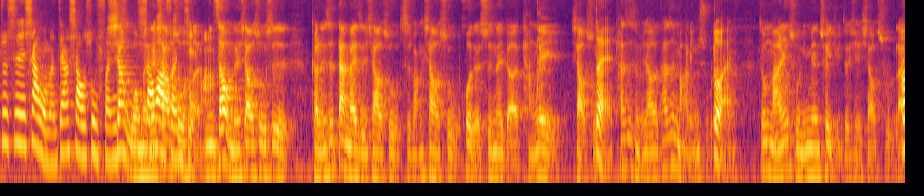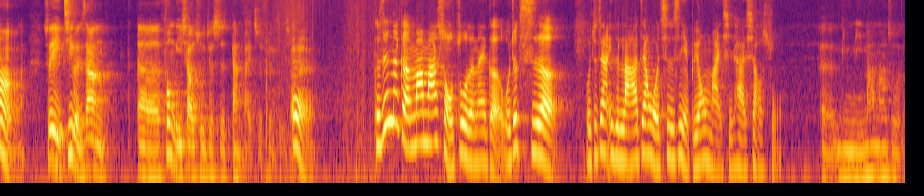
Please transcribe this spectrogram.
就是像我们这样酵素分像我们的酵素嘛你。知道我们的酵素是可能是蛋白质酵素、脂肪酵素，或者是那个糖类酵素。对，它是什么酵素？它是马铃薯。对，从马铃薯里面萃取这些酵素来用啊。所以基本上，呃，凤梨酵素就是蛋白质分解酵素。嗯。可是那个妈妈手做的那个，我就吃了，我就这样一直拉，这样我是不是也不用买其他的酵素？呃，你你妈妈做的？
